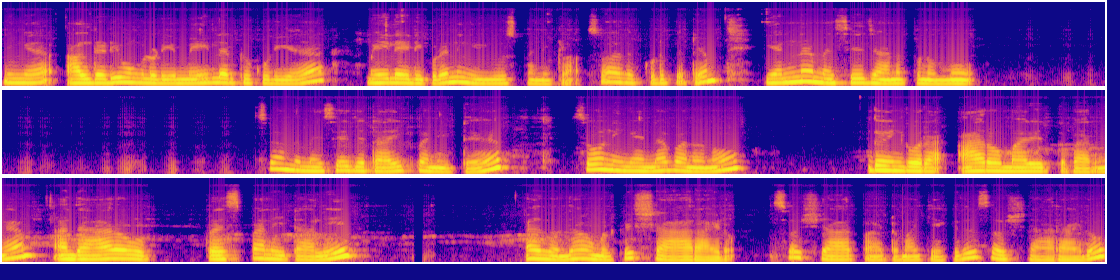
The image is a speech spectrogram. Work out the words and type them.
நீங்கள் ஆல்ரெடி உங்களுடைய மெயிலில் இருக்கக்கூடிய மெயில் ஐடி கூட நீங்கள் யூஸ் பண்ணிக்கலாம். ஸோ அதை கொடுத்துட்டு என்ன மெசேஜ் அனுப்பணுமோ? ஸோ அந்த மெசேஜை டைப் பண்ணிவிட்டு ஸோ நீங்கள் என்ன பண்ணணும்? இதோ இங்கே ஒரு ஆரோ மாதிரி இருக்குது பாருங்கள் அந்த ஆரோவை ப்ரெஸ் பண்ணிட்டாலே அது வந்து அவங்களுக்கு ஷேர் ஆகிடும் ஸோ ஷேர் பண்ணட்டுமா கேட்குது ஸோ ஷேர் ஆகிடும்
